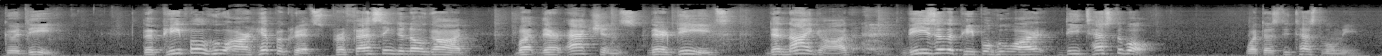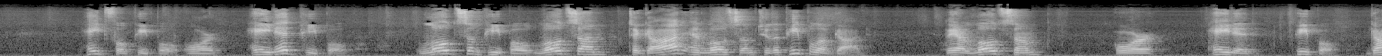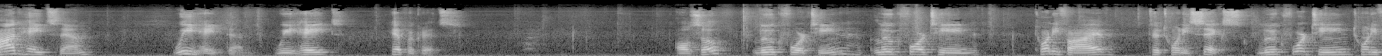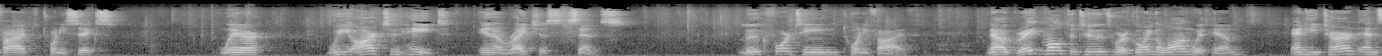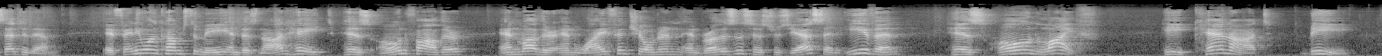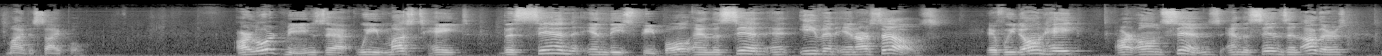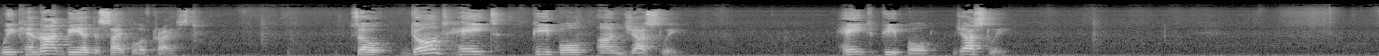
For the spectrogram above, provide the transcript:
good deed. The people who are hypocrites, professing to know God, but their actions, their deeds, deny God, these are the people who are detestable. What does detestable mean? Hateful people or hated people, loathsome people, loathsome to God and loathsome to the people of God. They are loathsome or hated people. God hates them. We hate them. We hate hypocrites. Also, Luke 14, Luke 14 25 to 26. Luke 14, 25 to 26, where we are to hate in a righteous sense. Luke 14, 25. Now great multitudes were going along with him, and he turned and said to them, If anyone comes to me and does not hate his own father and mother and wife and children and brothers and sisters, yes, and even his own life, he cannot be my disciple. Our Lord means that we must hate the sin in these people and the sin even in ourselves. If we don't hate our own sins and the sins in others, we cannot be a disciple of Christ. So don't hate people unjustly. Hate people justly.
